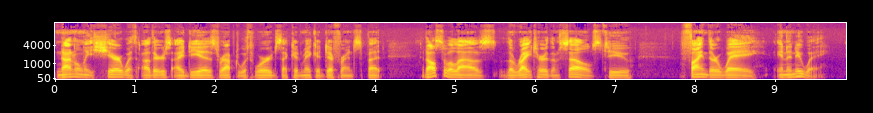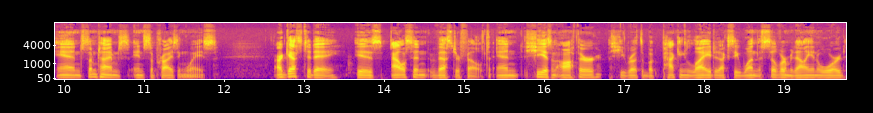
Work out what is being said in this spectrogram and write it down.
not only share with others ideas wrapped with words that could make a difference, but it also allows the writer themselves to find their way in a new way and sometimes in surprising ways. Our guest today is Allison Vesterfelt, and she is an author. She wrote the book Packing Light. It actually won the Silver Medallion Award.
